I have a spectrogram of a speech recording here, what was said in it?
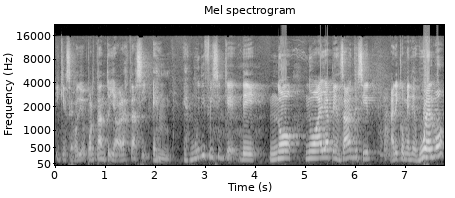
y que se jodió por tanto y ahora está así, es, Mm. es muy difícil que de no, no haya pensado en decir, Marico, me devuelvo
